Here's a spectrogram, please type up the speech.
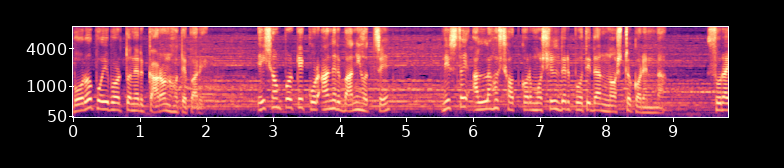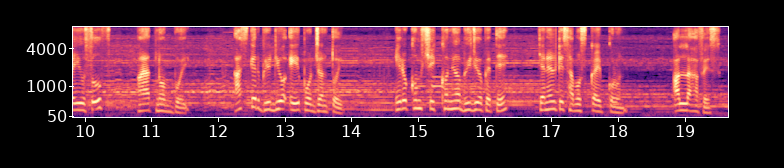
বড় পরিবর্তনের কারণ হতে পারে। এই সম্পর্কে কোরআনের বাণী হচ্ছে নিশ্চয়ই আল্লাহ সৎকর্মশীলদের প্রতিদান নষ্ট করেন না। সুরাই ইউসুফ, আয়াত নব্বই। আজকের ভিডিও এই পর্যন্তই। এরকম শিক্ষণীয় ভিডিও পেতে চ্যানেলটি সাবস্ক্রাইব করুন। আল্লাহ হাফেজ।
